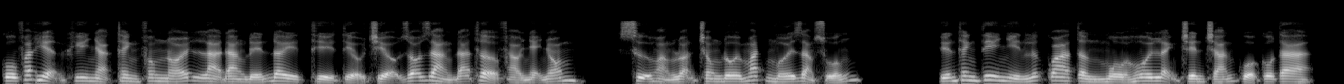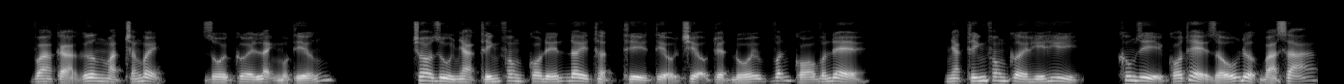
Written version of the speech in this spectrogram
Cô phát hiện khi nhạc thanh phong nói là đang đến đây thì tiểu triệu rõ ràng đã thở phào nhẹ nhõm. Sự hoảng loạn trong đôi mắt mới giảm xuống. Yến thanh ti nhìn lướt qua tầng mồ hôi lạnh trên trán của cô ta và cả gương mặt trắng bệnh, rồi cười lạnh một tiếng. Cho dù nhạc thính phong có đến đây thật thì tiểu triệu tuyệt đối vẫn có vấn đề nhạc thính phong cười hí hí không gì có thể giấu được bà xã.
